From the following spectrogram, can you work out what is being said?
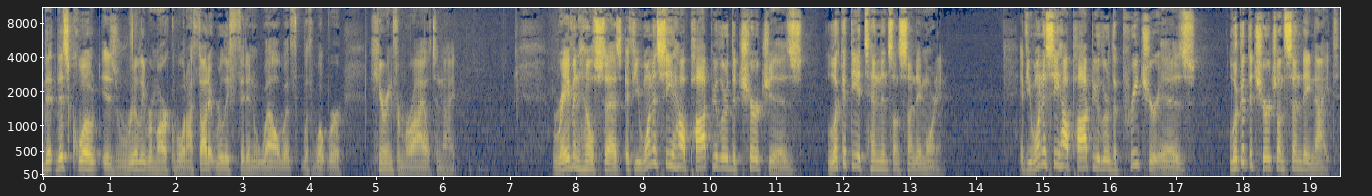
th- this quote is really remarkable, and I thought it really fit in well with, with what we're hearing from Ryle tonight. Ravenhill says if you want to see how popular the church is, look at the attendance on Sunday morning. If you want to see how popular the preacher is, look at the church on Sunday night.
